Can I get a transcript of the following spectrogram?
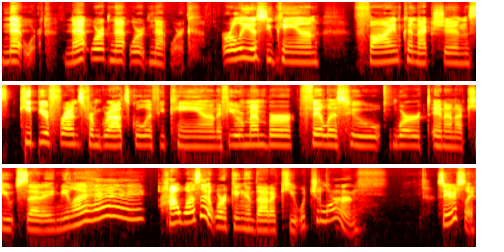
network network network network early as you can find connections keep your friends from grad school if you can. If you remember phyllis who worked in an acute setting be like hey how was it working in that acute? What'd you learn? Seriously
